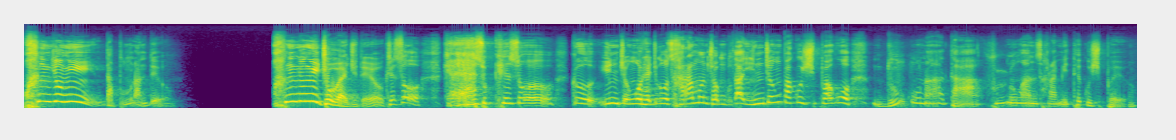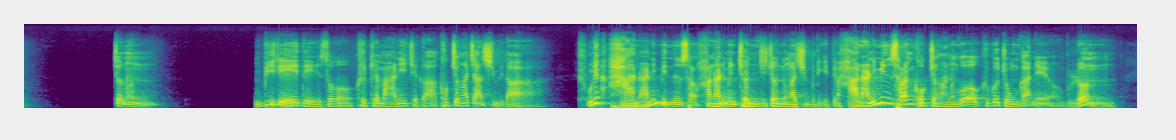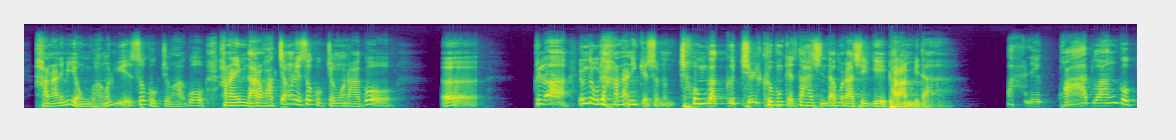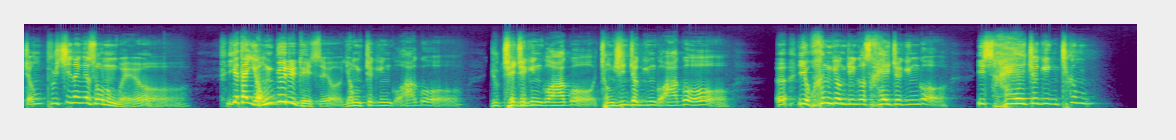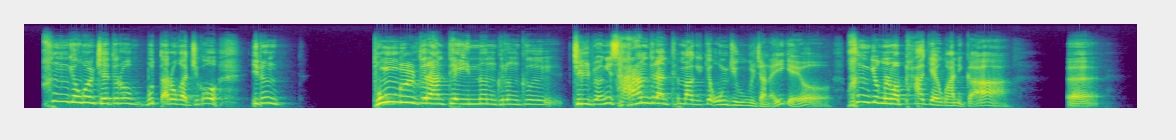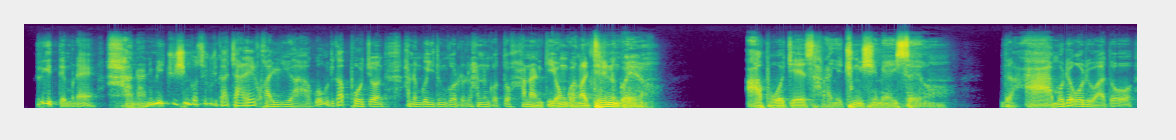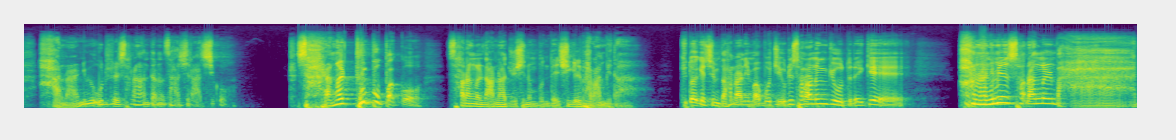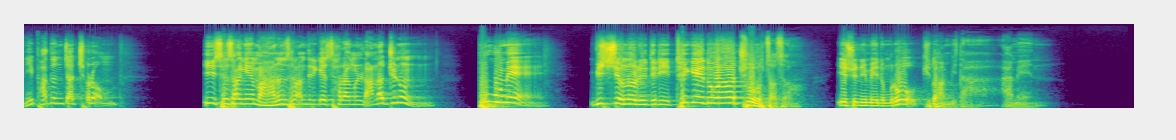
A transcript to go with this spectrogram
환경이 나쁘면 안 돼요. 환경이 좋아야지 돼요. 그래서 계속해서 그 인정을 해주고 사람은 전부 다 인정받고 싶어하고 누구나 다 훌륭한 사람이 되고 싶어요. 저는 미래에 대해서 그렇게 많이 제가 걱정하지 않습니다. 우리 하나님 믿는 사람, 하나님은 전지전능하신 분이기 때문에 하나님 믿는 사람이 걱정하는 거 그거 좋은 거 아니에요. 물론 하나님의 영광을 위해서 걱정하고 하나님 나라 확장을 위해서 걱정을 하고 어, 그러나 여러분들 우리 하나님께서는 처음과 끝을 그분께서 다 하신다면 하시기 바랍니다. 많이 과도한 걱정, 불신앙에서 오는 거예요. 이게 다 연결이 돼 있어요. 영적인 거하고 육체적인 거하고 정신적인 거하고 어, 이 환경적인 거, 사회적인 거, 이 사회적인 지금 환경을 제대로 못 다뤄가지고 이런 동물들한테 있는 그런 그 질병이 사람들한테 막 이렇게 옮기고 그러잖아요. 이게요. 환경을 막 파괴하고 하니까. 에, 그렇기 때문에 하나님이 주신 것을 우리가 잘 관리하고 우리가 보존하는 거 이런 거를 하는 것도 하나님께 영광을 드리는 거예요. 아버지의 사랑이 중심에 있어요. 근데 아무리 어려워도 하나님이 우리를 사랑한다는 사실 아시고 사랑을 듬뿍 받고 사랑을 나눠주시는 분 되시길 바랍니다. 기도하겠습니다. 하나님 아버지 우리 사랑하는 교우들에게 하나님의 사랑을 많이 받은 자처럼 이 세상에 많은 사람들에게 사랑을 나눠주는 복음의 미셔너리들이 되게 도와 주옵소서 예수님의 이름으로 기도합니다. 아멘.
